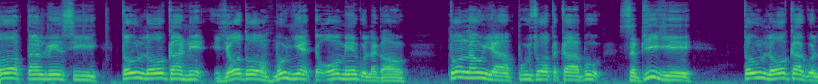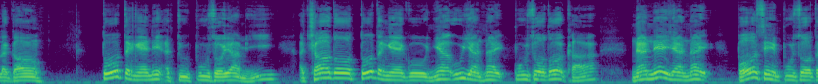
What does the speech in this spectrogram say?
သောတန်လွင်စီသုံးလောကနှင့်ရောသောမုံညက်တောမဲကို၎င်းတွန်းလောင်းရာပူဇော်တကာဘုစပြည့်ရီသုံးလောကကို၎င်းတိုးတငယ်နှင့်အတူပူဇော်ရမည်အခြားသောတိုးတငယ်ကိုညာဥယံ၌ပူဇော်သောအခါနန်းနေရ၌ ဘောဇင်ပူဇော်တ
